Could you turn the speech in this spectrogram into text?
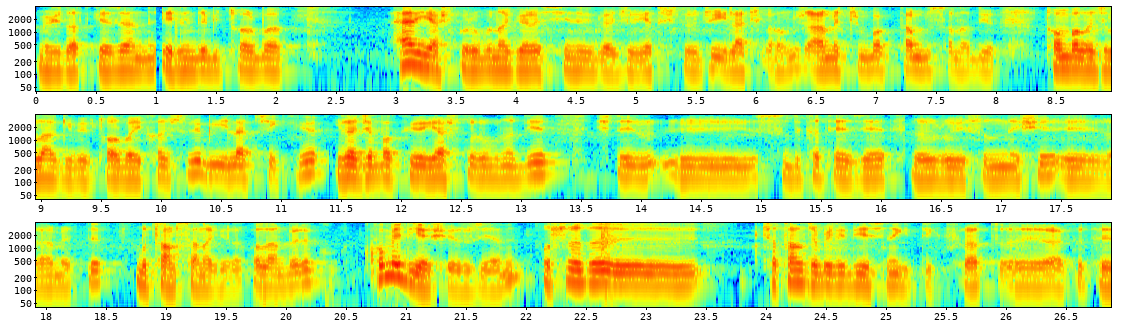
Müjdat Gezen elinde bir torba her yaş grubuna göre sinir ilacı, yatıştırıcı ilaç almış. Ahmetciğim bak tam bu sana diyor. Tombalacılar gibi torbayı karıştırıyor. Bir ilaç çekiyor. İlaca bakıyor yaş grubuna diye. İşte e, Sıdıka teyze Ruyusu'nun eşi e, rahmetli. Bu tam sana göre falan böyle komedi yaşıyoruz yani. O sırada e, Çatalca Belediyesi'ne gittik. Fırat e, e,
